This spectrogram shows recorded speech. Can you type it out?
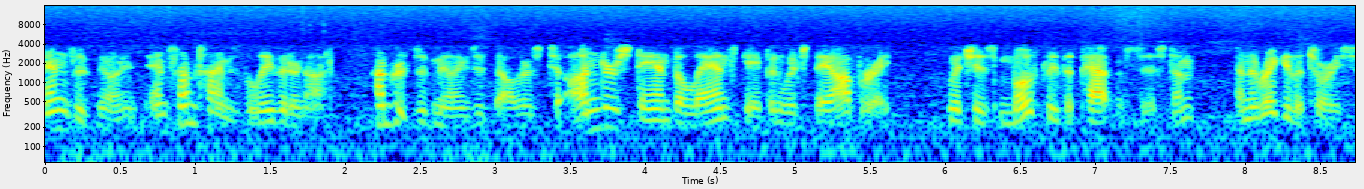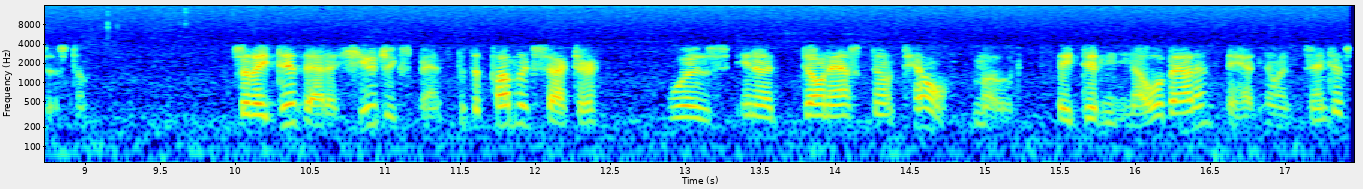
tens of millions, and sometimes, believe it or not, hundreds of millions of dollars to understand the landscape in which they operate, which is mostly the patent system and the regulatory system. So they did that at huge expense, but the public sector was in a don't ask, don't tell mode. They didn't know about it, they had no incentives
